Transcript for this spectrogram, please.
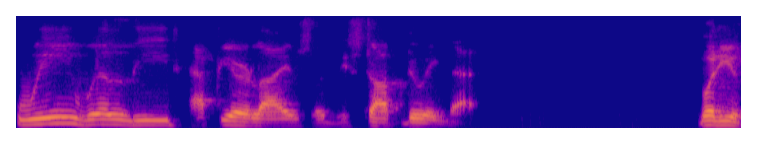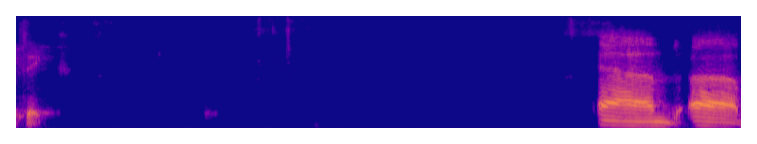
we will lead happier lives when we stop doing that. What do you think? And uh,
